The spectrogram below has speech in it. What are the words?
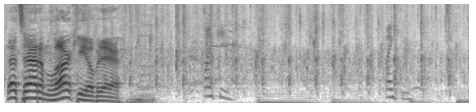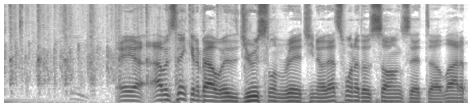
That's Adam Larkey over there. Thank you. Thank you. Hey, uh, I was thinking about with Jerusalem Ridge. You know, that's one of those songs that uh, a lot of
